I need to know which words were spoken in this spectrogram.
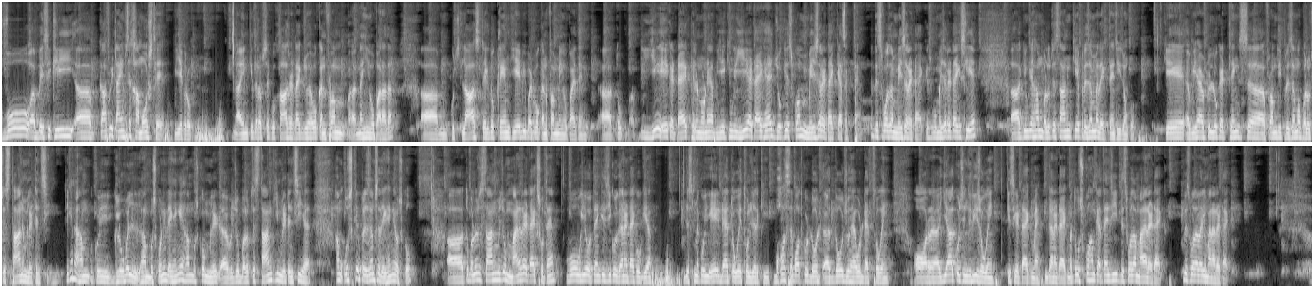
वो बेसिकली काफ़ी टाइम से खामोश थे ये ग्रुप इनकी तरफ़ से कोई ख़ास अटैक जो है वो कंफर्म नहीं हो पा रहा था। कुछ लास्ट एक दो क्लेम किए भी बट वो कंफर्म नहीं हो पाए थे। तो ये एक अटैक फिर उन्होंने अब ये, क्योंकि ये अटैक है जो कि इसको हम मेजर अटैक कह सकते हैं। This was a major attack वो मेजर अटैक इसलिए क्योंकि हम बलूचिस्तान के प्रिज्म में देखते हैं चीज़ों को, कि we have to look at things from the prism of Balochistan militancy ठीक है ना? हम कोई ग्लोबल हम उसको नहीं देखेंगे, हम उसको जो बलूचिस्तान की मिलिटेंसी है, हम उसके प्रिज्म से देखेंगे उसको। तो बलूचिस्तान में जो माइनर अटैक्स होते हैं, वो ये होते हैं कि जी कोई गन अटैक हो गया, जिसमें कोई एक डेथ हो गई सोल्जर की, बहुत से बहुत कोई दो दो जो है वो डेथ्स हो गई, और, या कुछ इंजरीज हो गई किसी अटैक में गन अटैक में। तो उसको हम कहते हैं जी this was a minor attack this was a very minor attack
